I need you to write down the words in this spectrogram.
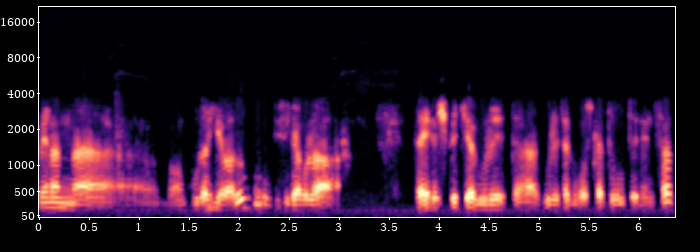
benan, uh, bon, kuraia badu, gizira gola, eta errespetia gure eta guretako bozkatu duten entzat.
